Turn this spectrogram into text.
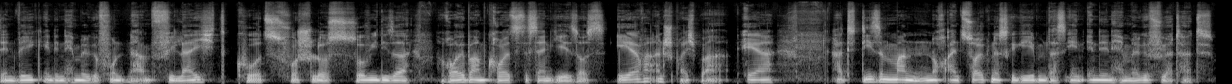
den Weg in den Himmel gefunden haben. Vielleicht kurz vor Schluss, so wie dieser Räuber am Kreuz des Herrn Jesus. Er war ansprechbar. Er hat diesem Mann noch ein Zeugnis gegeben, das ihn in den Himmel geführt hat.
